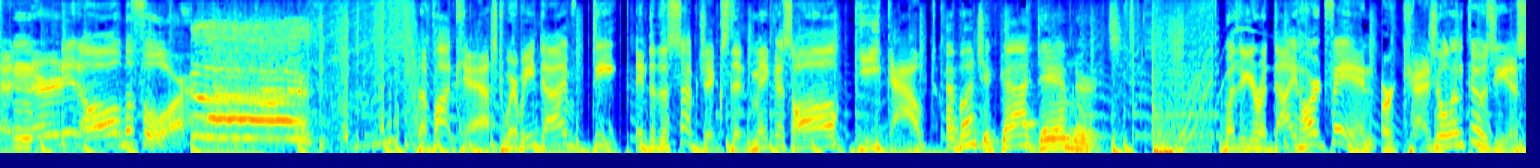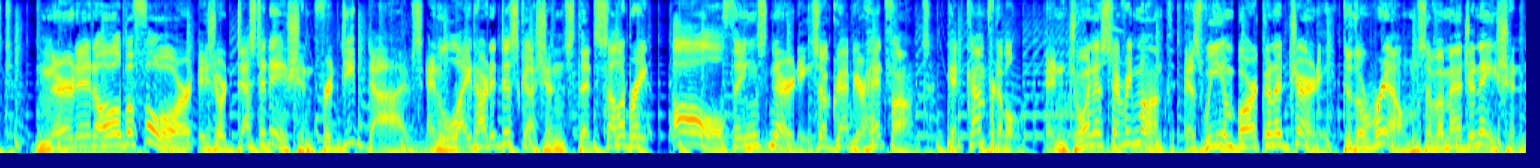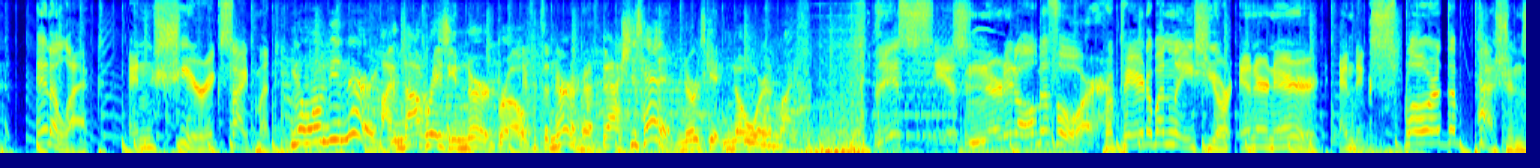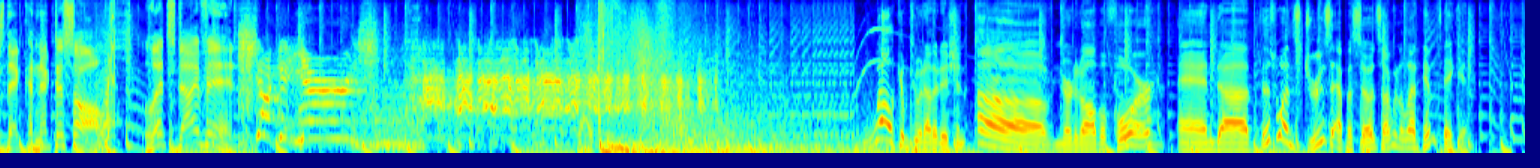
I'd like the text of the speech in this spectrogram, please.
to Nerd It All Before. The podcast where we dive deep into the subjects that make us all geek out. A bunch of goddamn nerds. Whether you're a die-hard fan or casual enthusiast, Nerd It All Before is your destination for deep dives and lighthearted discussions that celebrate all things nerdy. So grab your headphones, get comfortable, and join us every month as we embark on a journey through the realms of imagination, intellect, and sheer excitement. You don't want to be a nerd. I'm not raising a nerd, bro. If it's a nerd, I'm gonna bash his head in. Nerds get nowhere in life. This is Nerd It All Before. Prepare to unleash your inner nerd and explore the passions that connect us all. Let's dive in. Suck it, nerds! Welcome to another edition of Nerd It All Before, and uh, this one's Drew's episode, so I'm going to let him take it.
